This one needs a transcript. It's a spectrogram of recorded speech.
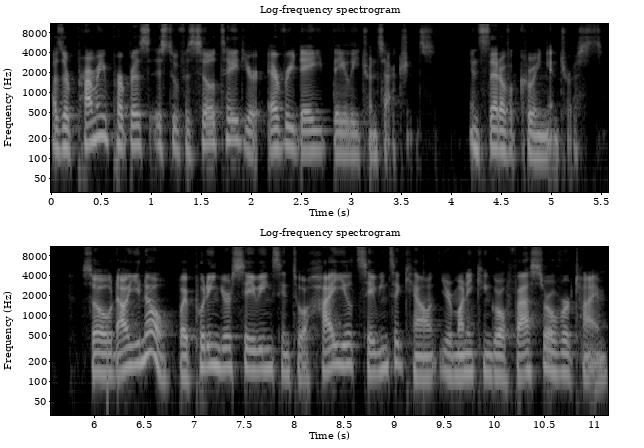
as their primary purpose is to facilitate your everyday daily transactions instead of accruing interest. So now you know by putting your savings into a high yield savings account, your money can grow faster over time.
